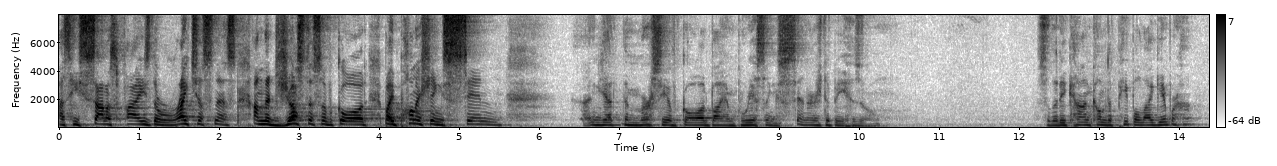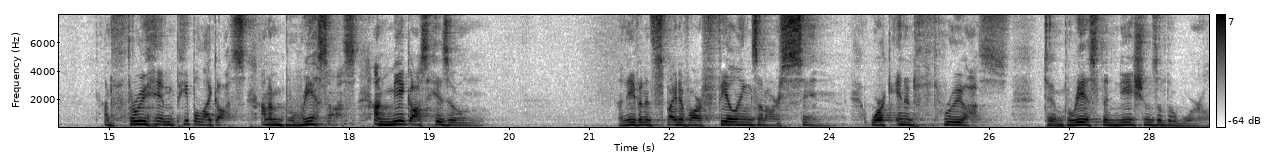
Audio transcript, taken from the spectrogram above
as he satisfies the righteousness and the justice of God by punishing sin, and yet the mercy of God by embracing sinners to be his own. So that he can come to people like Abraham and through him, people like us, and embrace us and make us his own. And even in spite of our feelings and our sin, work in and through us to embrace the nations of the world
